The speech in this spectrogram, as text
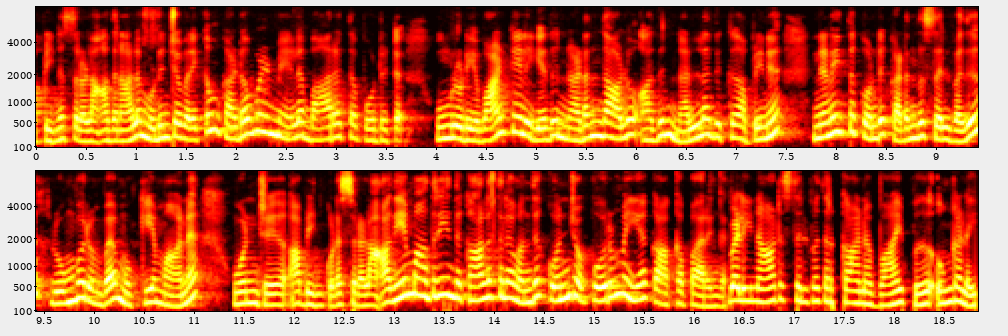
அப்படின்னு சொல்லலாம். அதனால் முடிஞ்ச வரைக்கும் கடவுள் மேலே பாரத்தை போட்டுட்டு உங்களுடைய வாழ்க்கையில் எது நடந்தாலும் அது நல்லதுக்கு அப்படின்னு நினைத்து கொண்டு கடந்து செல்வது ரொம்ப ரொம்ப முக்கியமான ஒன்று அப்படின்னு கூட சொல்லலாம். அதே மாதிரி இந்த காலத்தில் வந்து கொஞ்சம் பொறுமையை காக்க பாருங்க. வெளிநாடு செல்வதற்கான வாய்ப்பு உங்களை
